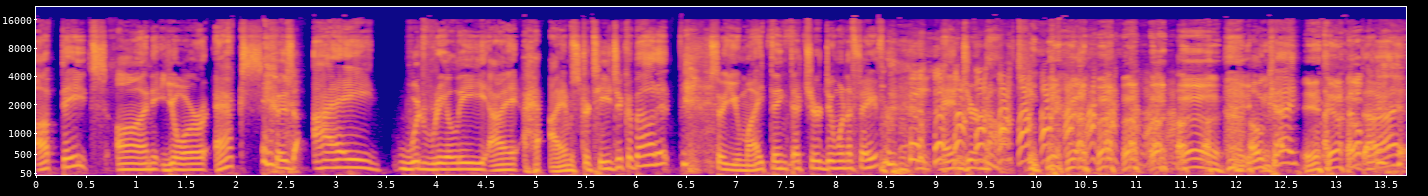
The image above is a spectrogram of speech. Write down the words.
updates on your ex because I would really I I am strategic about it. So you might think that you're doing a favor and you're not. okay. Yep. All right.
